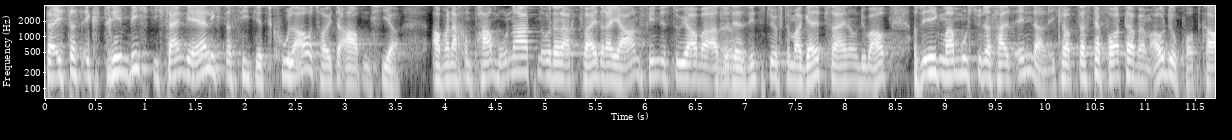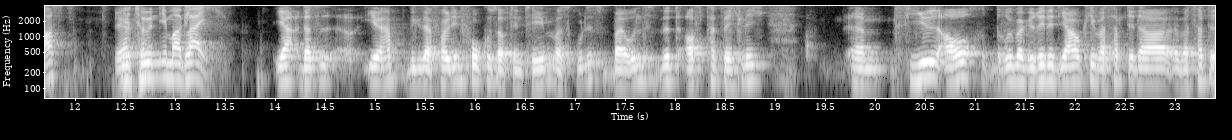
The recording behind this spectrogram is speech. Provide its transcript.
da ist das extrem wichtig. Seien wir ehrlich, das sieht jetzt cool aus heute Abend hier. Aber nach ein paar Monaten oder nach zwei, drei Jahren findest du ja aber, also der Sitz dürfte mal gelb sein und überhaupt. Also irgendwann musst du das halt ändern. Ich glaube, das ist der Vorteil beim Audiopodcast. Ja, Wir tönen immer gleich. Ja, das, ist- ihr habt, wie gesagt, voll den Fokus auf den Themen, was gut ist. Bei uns wird oft tatsächlich ähm, viel auch drüber geredet, ja, okay, was habt ihr da, was hatte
